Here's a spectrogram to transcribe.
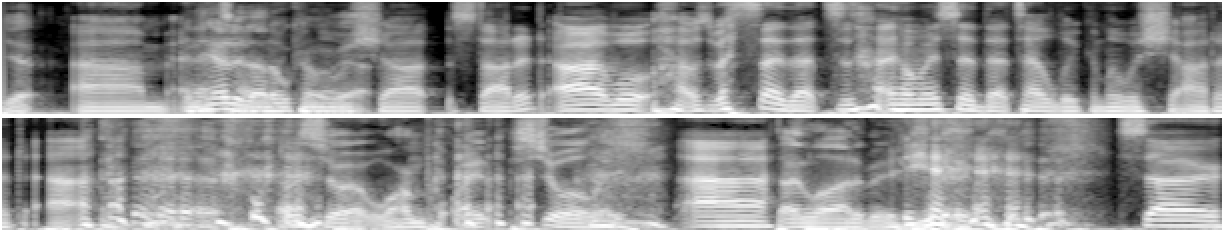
Yeah. Um, And and, how did that all Luke and come Lewis shart- started. Uh, well, I was about to say that's. I almost said that's how Luke and Lewis started. Uh, I'm sure at one point, surely. uh, Don't lie to me. so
